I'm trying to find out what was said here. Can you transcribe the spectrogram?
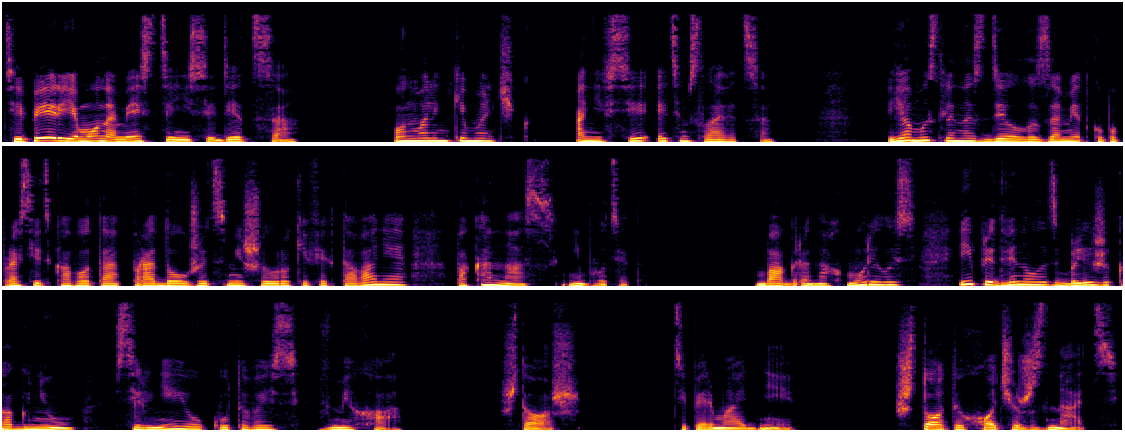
«Теперь ему на месте не сидится». Он маленький мальчик, они все этим славятся. Я мысленно сделала заметку попросить кого-то продолжить с Мишей уроки фехтования, пока нас не будет. Багра нахмурилась и придвинулась ближе к огню, сильнее укутываясь в меха. «Что ж, теперь мы одни. Что ты хочешь знать?»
